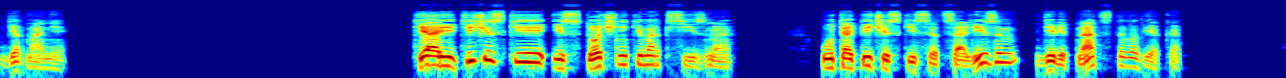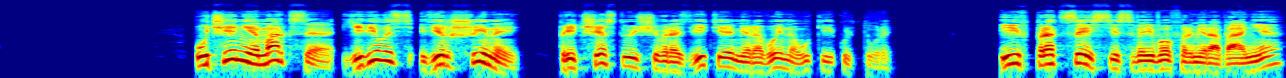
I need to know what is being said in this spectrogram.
Германии. Теоретические источники марксизма. Утопический социализм XIX века. Учение Маркса явилось вершиной предшествующего развития мировой науки и культуры. И в процессе своего формирования,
